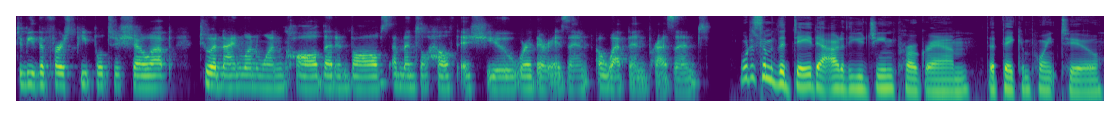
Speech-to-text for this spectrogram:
to be the first people to show up to a 911 call that involves a mental health issue where there isn't a weapon present. What are some of the data out of the Eugene program that they can point to?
